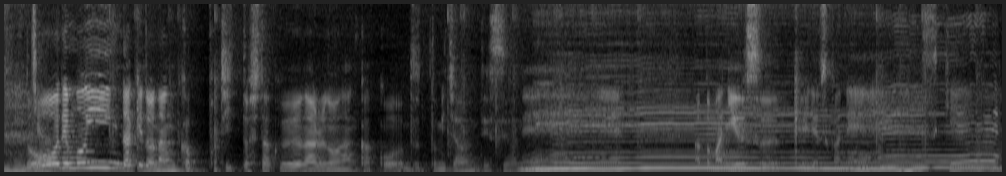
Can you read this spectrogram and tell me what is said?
どうでもいいんだけどなんかポチッとしたくなるのなんかこうずっと見ちゃうんですよね。あとまあニュース系ですかね。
